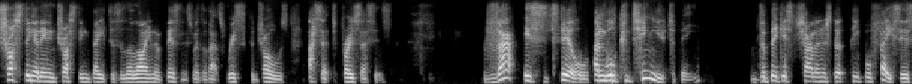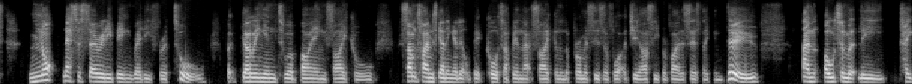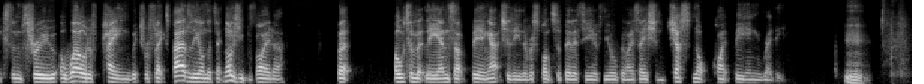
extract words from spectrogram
trusting and entrusting data as a line of business, whether that's risk controls, assets, processes. That is still and will continue to be the biggest challenge that people face is not necessarily being ready for a tool, but going into a buying cycle, sometimes getting a little bit caught up in that cycle and the promises of what a GRC provider says they can do, and ultimately takes them through a world of pain, which reflects badly on the technology provider, but ultimately ends up being actually the responsibility of the organization, just not quite being ready. Mm-hmm.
